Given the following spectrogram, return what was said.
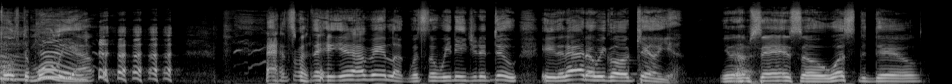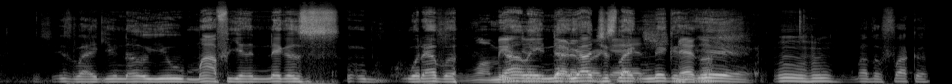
pushed the mooly out. That's what they, you know what I mean? Look, what's what we need you to do? Either that or we gonna kill you. You know what I'm saying? So what's the deal? She's like, you know, you mafia niggas, whatever. You want me to all do ain't no, y'all just like niggas. nigga. Yeah. Mm-hmm. Motherfucker.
